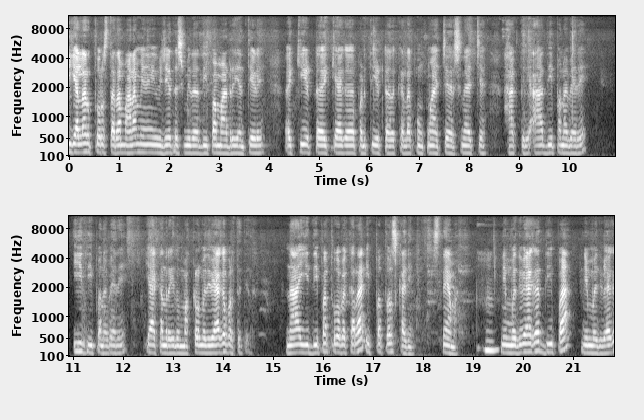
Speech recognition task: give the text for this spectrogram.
ಈಗ ಎಲ್ಲರೂ ತೋರಿಸ್ತಾರೆ ಮಾನಮಿ ವಿಜಯದಶಮಿದ ದೀಪ ಮಾಡಿರಿ ಅಂತೇಳಿ ಅಕ್ಕಿ ಇಟ್ಟು ಅಕ್ಕಿಯಾಗ ಪಣತಿ ಇಟ್ಟು ಅದಕ್ಕೆಲ್ಲ ಕುಂಕುಮ ಹಚ್ಚಿ ಅರಿಶಿನ ಹಚ್ಚಿ ಹಾಕ್ತೀರಿ. ಆ ದೀಪನ ಬೇರೆ ಈ ದೀಪನ ಬೇರೆ. ಯಾಕಂದ್ರೆ ಇದು ಮಕ್ಕಳ ಮದುವೆಯಾಗ ಬರ್ತೈತಿ ಇದು ನಾ ಈ ದೀಪ ತೊಗೋಬೇಕಾರ ಇಪ್ಪತ್ತು ವರ್ಷ ಕಾದೀನಿ. ಸ್ನೇಹ. ನಿಮ್ಮ ಮದುವೆಯಾಗ ದೀಪ ನಿಮ್ಮ ಮದುವೆಯಾಗ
